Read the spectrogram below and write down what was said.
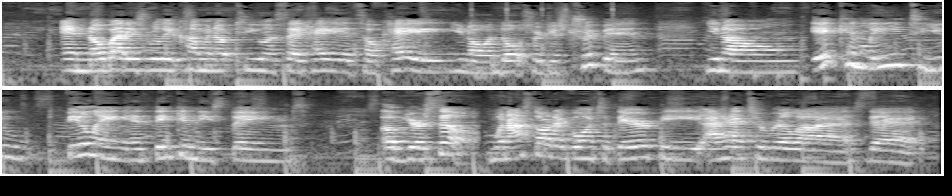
and nobody's really coming up to you and say, hey, it's okay, you know, adults are just tripping, you know, it can lead to you feeling and thinking these things of yourself. When I started going to therapy, I had to realize that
